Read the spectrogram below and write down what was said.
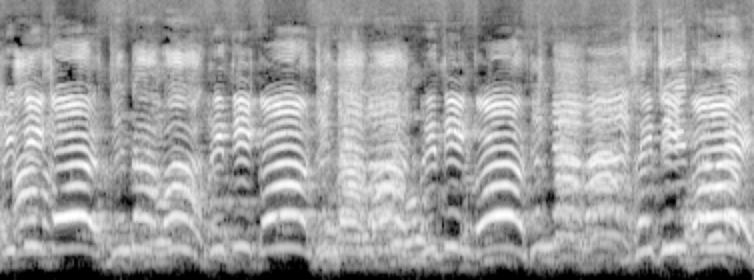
ਪ੍ਰੀਤੀ ਕੌਰ ਜਿੰਦਾਬਾਦ ਪ੍ਰੀਤੀ ਕੌਰ ਜਿੰਦਾਬਾਦ ਪ੍ਰੀਤੀ ਕੌਰ ਜਿੰਦਾਬਾਦ ਸਰਜੀਤ ਕੌਰ ਰਾਏ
